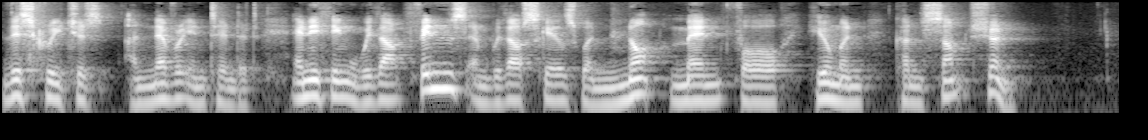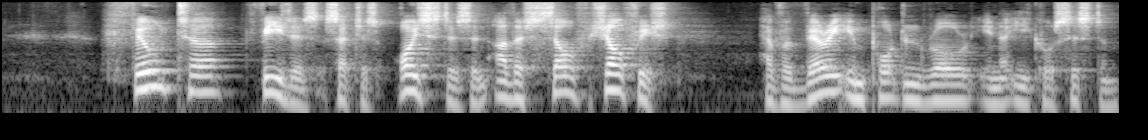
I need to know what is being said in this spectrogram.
These creatures are never intended. Anything without fins and without scales were not meant for human consumption. Filter feeders such as oysters and other shellfish have a very important role in an ecosystem.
